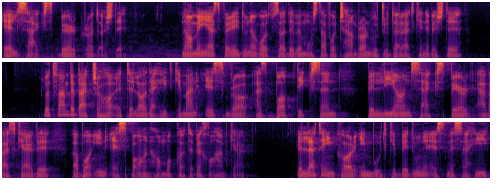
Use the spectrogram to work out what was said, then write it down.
ال ساکسبرگ را داشته نامه ای از فریدون قطبزاده به مصطفی چمران وجود دارد که نوشته لطفا به بچه ها اطلاع دهید که من اسم را از باب دیکسن به لیان ساکسبرگ عوض کرده و با این اسم با آنها مکاتبه خواهم کرد. علت این کار این بود که بدون اسم صحیح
